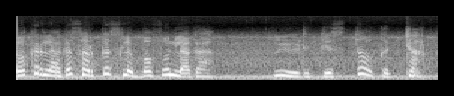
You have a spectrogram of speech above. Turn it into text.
జోకర్ లాగా సర్కస్లో బఫూన్ లాగా వీడికిస్తా ఒక జర్క్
